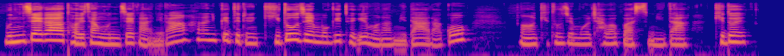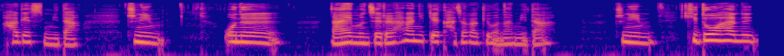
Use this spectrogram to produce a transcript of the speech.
문제가 더 이상 문제가 아니라 하나님께 드리는 기도 제목이 되길 원합니다. 라고 어, 기도 제목을 잡아보았습니다. 기도하겠습니다. 주님, 오늘 나의 문제를 하나님께 가져가기 원합니다. 주님, 기도하는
